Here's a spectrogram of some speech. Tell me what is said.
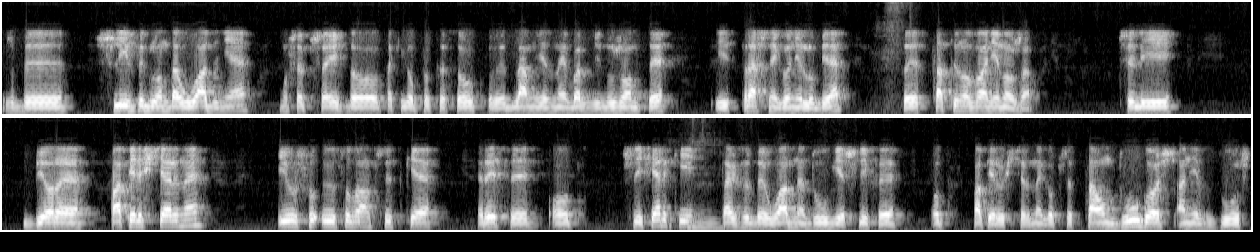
żeby szlif wyglądał ładnie, muszę przejść do takiego procesu, który dla mnie jest najbardziej nużący i strasznie go nie lubię. To jest satynowanie noża. Czyli biorę papier ścierny i usuwam wszystkie rysy od szlifierki, mm. tak żeby ładne, długie szlify od papieru ściernego przez całą długość, a nie wzdłuż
